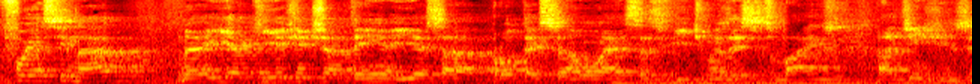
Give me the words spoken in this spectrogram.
foi assinado, né? E aqui a gente já tem aí essa proteção a essas vítimas desses bairros atingidos.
